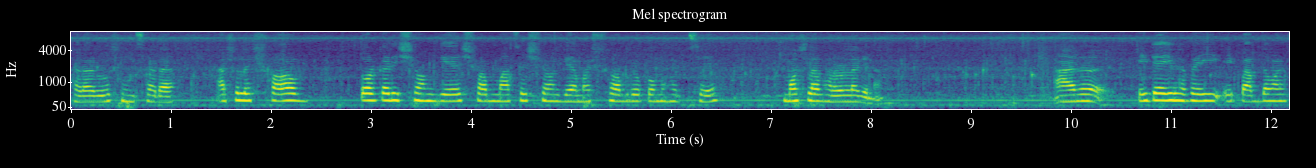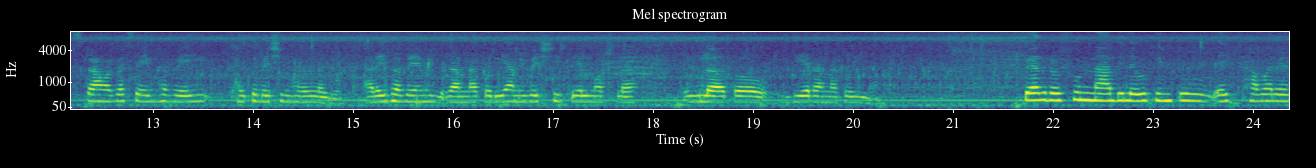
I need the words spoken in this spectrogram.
ছাড়া, রসুন ছাড়া? আসলে সব তরকারির সঙ্গে, সব মাছের সঙ্গে আমার সব রকম হচ্ছে, মশলা ভালো লাগে না। আর এইটা এইভাবেই, এই পাবদা মাছটা আমার কাছে এইভাবেই খাইতে বেশি ভালো লাগে। আর এইভাবে আমি রান্না করি, আমি বেশি তেল মশলা এগুলা তো দিয়ে রান্না করি না। পেঁয়াজ রসুন না দিলেও কিন্তু এই খাবারের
